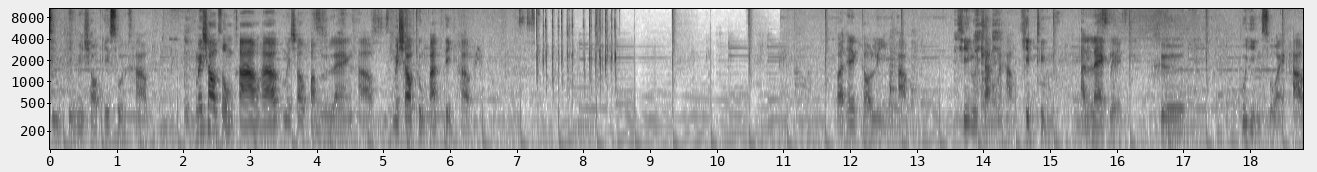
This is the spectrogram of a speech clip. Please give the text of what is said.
สิ่งที่ไม่ชอบที่สุดครับ ไม่ชอบสงครามครับ ไม่ชอบความรุนแรงครับ ไม่ชอบถุงพลาสติกครับประเทศเกาหลีครับ ที่รู้จักนะครับ คิดถึงอันแรกเลย คือผู้หญิงสวยครับ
